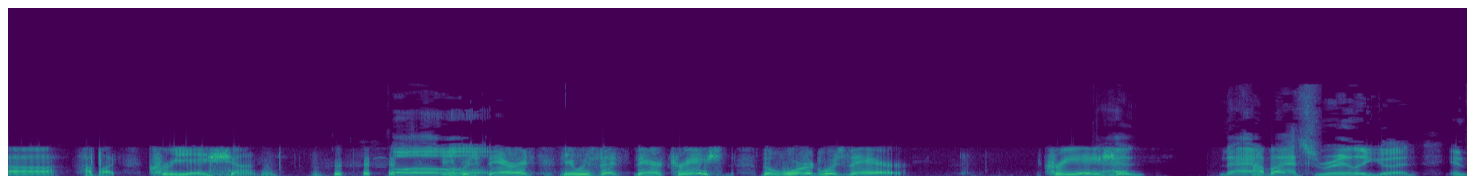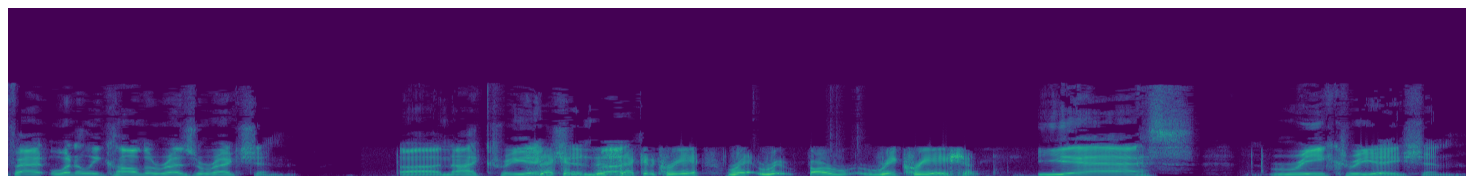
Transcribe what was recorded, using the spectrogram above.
uh how about creation? Oh, he was there. He was there at creation. The Word was there. Creation. That How about- that's really good. In fact, what do we call the resurrection? Uh, not creation, second, the but second creation re, re, or recreation. yes, recreation.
